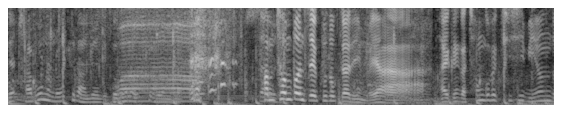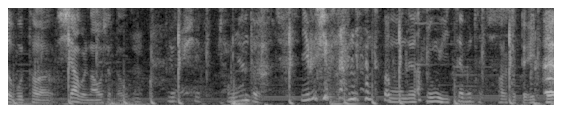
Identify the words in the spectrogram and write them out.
내 차번은 어떻게 안 좋은데 그 번호 어떻게 3,000번째 구독자님. 야. 아니 그러니까 1972년도부터 시합을 나오셨다고. 63년도. 64년도 어, 내 중2 때부터 지아 그때 이 대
